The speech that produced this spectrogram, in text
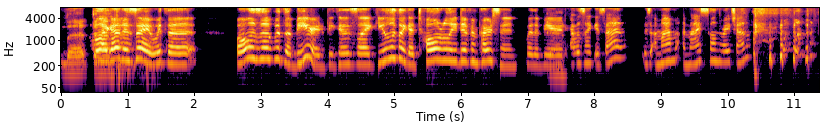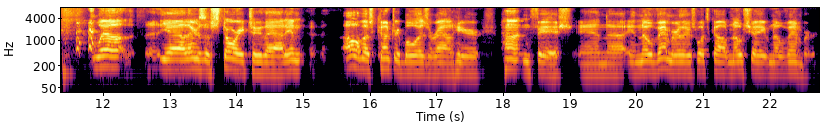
But well, uh, I gotta say, with the what was up with the beard? Because like you look like a totally different person with a beard. Yeah. I was like, is that is am I am I still on the right channel? well, yeah, there's a story to that. In all of us country boys around here hunt and fish, and uh, in November there's what's called No Shave November.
